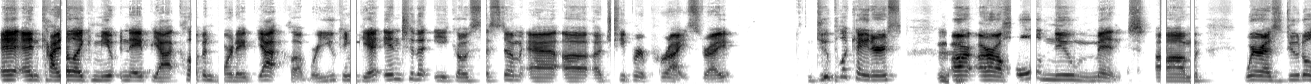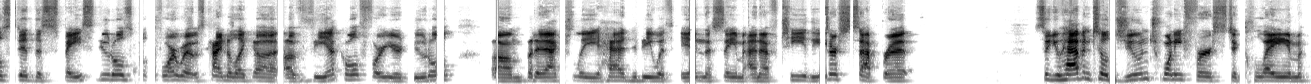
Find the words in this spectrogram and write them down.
and, and kind of like Mutant Ape Yacht Club and Bored Ape Yacht Club, where you can get into the ecosystem at a, a cheaper price, right? Duplicators mm-hmm. are, are a whole new mint. Um, whereas Doodles did the space Doodles before, where it was kind of like a, a vehicle for your Doodle, um, but it actually had to be within the same NFT. These are separate. So you have until June 21st to claim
